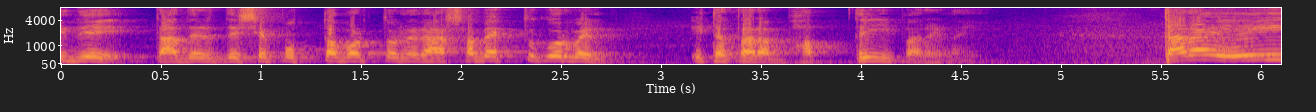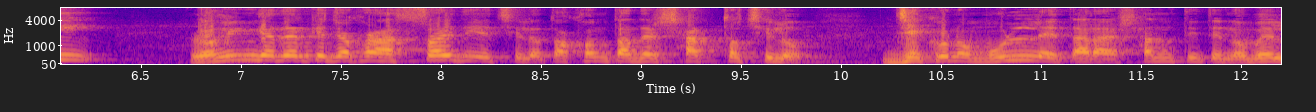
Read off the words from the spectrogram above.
ঈদে তাদের দেশে প্রত্যাবর্তনের আশা ব্যক্ত করবেন, এটা তারা ভাবতেই পারে নাই। তারা এই রোহিঙ্গাদেরকে যখন আশ্রয় দিয়েছিল, তখন তাদের স্বার্থ ছিল যে কোনো মূল্যে তারা শান্তিতে নোবেল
